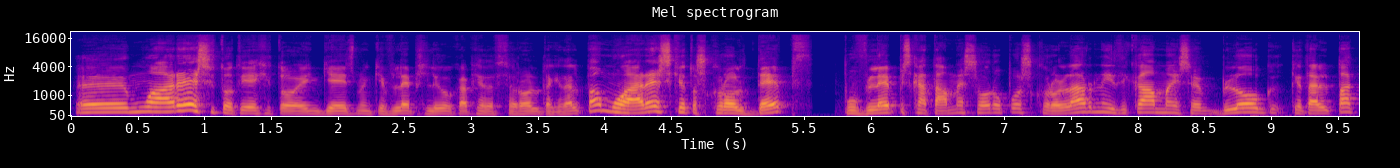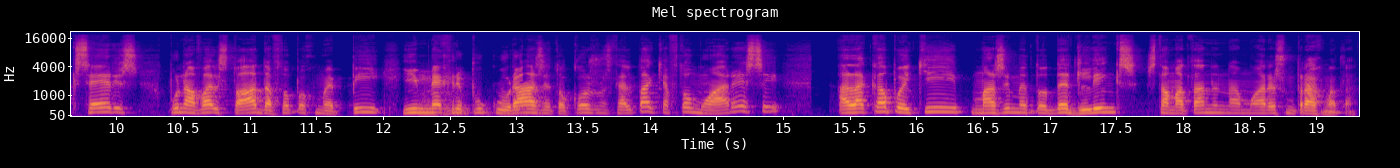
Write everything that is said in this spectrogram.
Ε, μου αρέσει το ότι έχει το engagement και βλέπεις λίγο κάποια δευτερόλεπτα κτλ. Μου αρέσει και το scroll depth που βλέπεις κατά μέσο όρο πώς σκρολάρουν, ειδικά άμα είσαι blog κτλ. Ξέρεις που να βάλεις το ad αυτό που έχουμε πει ή Μμμ. μέχρι που κουράζεται ο κόσμος κτλ. Και αυτό μου αρέσει. Αλλά κάπου εκεί μαζί με το dead links σταματάνε να μου αρέσουν πράγματα.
